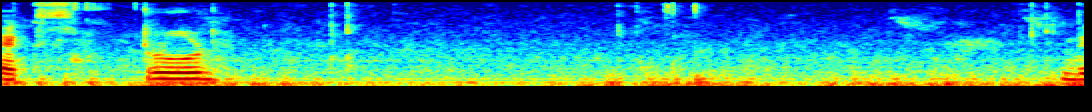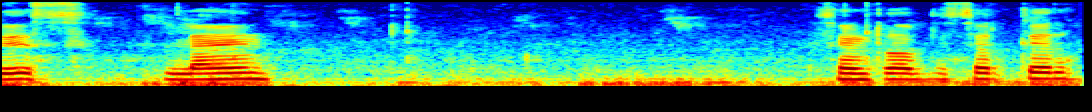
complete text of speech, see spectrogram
extrude this line. Center of the circle.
